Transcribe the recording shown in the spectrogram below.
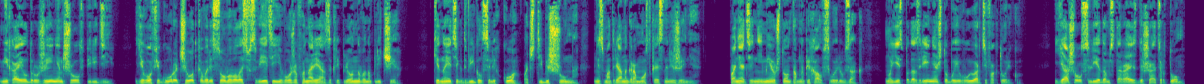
Михаил Дружинин шел впереди. Его фигура четко вырисовывалась в свете его же фонаря, закрепленного на плече. Кинетик двигался легко, почти бесшумно, несмотря на громоздкое снаряжение. Понятия не имею, что он там напихал в свой рюкзак, но есть подозрение, что боевую артефакторику. Я шел следом, стараясь дышать ртом.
